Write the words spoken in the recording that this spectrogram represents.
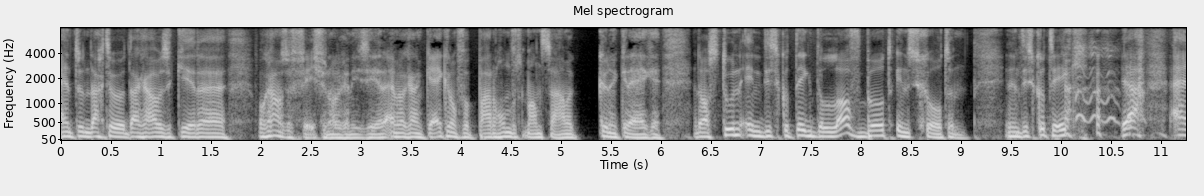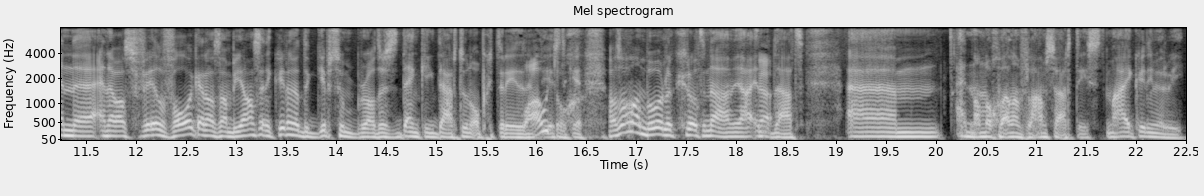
En toen dachten we, dan gaan we eens een keer, eh, we gaan eens een feestje organiseren. En we gaan kijken of we een paar honderd man samen kunnen krijgen. En dat was toen in discotheek De Love Boat in Schoten. In een discotheek. ja, en, eh, en er was veel volk en als ambiance. En ik weet nog dat de Gibson Brothers, denk ik, daar toen opgetreden hebben de eerste toch? keer. was al een behoorlijk grote naam, ja, inderdaad. Ehm, en dan nog wel een Vlaamse artiest, maar ik weet niet meer wie.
